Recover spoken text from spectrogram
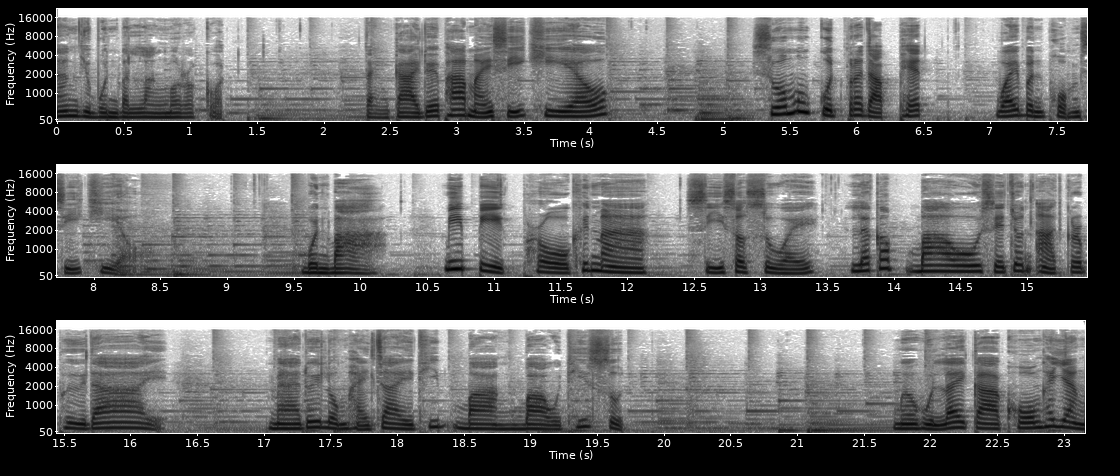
นั่งอยู่บนบันลังก์มรกตแต่งกายด้วยผ้าไหมสีเขียว สวมมงกุฎประดับเพชร ไว้บนผมสีเขียว บนบ่า มีปีกโผล่ขึ้นมา สีสดสวย แล้วก็เบาเสียจนอาจกระพือได้ แม้ด้วยลมหายใจที่บางเบาที่สุด เมื่อหุ่นไล่กาโค้งให้อย่าง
